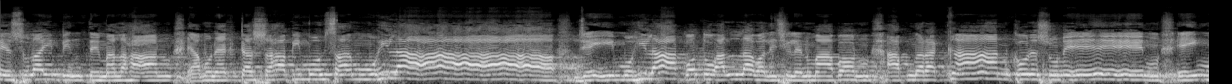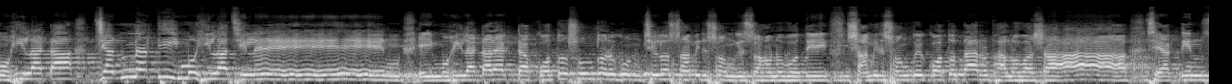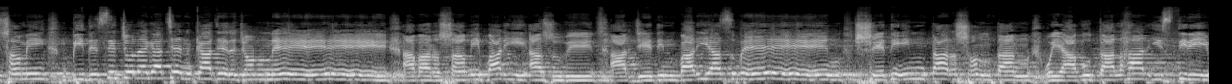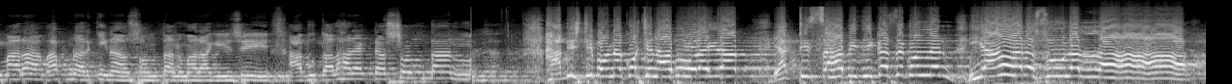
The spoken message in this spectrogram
উম্মে সুলাইম বিনতে মালহান। এমন একটা সাহাবি মহিলা, যেই মহিলা কত আল্লাহ বলি ছিলেন মা বোন। আপনারা কান করে শুনেন, এই মহিলাটা জান্নাতি মহিলা ছিলেন। এই মহিলাটার একটা কত সুন্দর গুণ ছিল স্বামীর সঙ্গে সহানুভূতি। স্বামীর সঙ্গে কত তার ভালোবাসা। সে একদিন স্বামী বিদেশে চলে গেছেন কাজের জন্যে। আবার স্বামী বাড়ি আসবে আর যেদিন বাড়ি আসবেন, সেদিন তার সন্তান, ওই আবু তালহার স্ত্রী মারা, আপনার কিনা সন্তান মারা গিয়েছে আবু তালহার একটা সন্তান। হাদিসটি বর্ণনা করছেন আবু হুরাইরা একটি সাহাবী জিজ্ঞাসা করলেন, ইয়া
